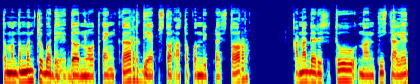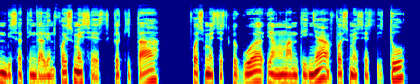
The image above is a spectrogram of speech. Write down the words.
teman-teman coba deh download Anchor di App Store ataupun di Play Store karena dari situ nanti kalian bisa tinggalin voice message ke kita, voice message ke gue yang nantinya voice message itu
